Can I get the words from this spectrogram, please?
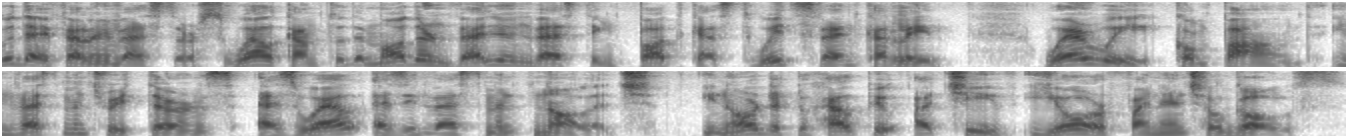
Good day, fellow investors. Welcome to the Modern Value Investing podcast with Sven Carlin, where we compound investment returns as well as investment knowledge in order to help you achieve your financial goals.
